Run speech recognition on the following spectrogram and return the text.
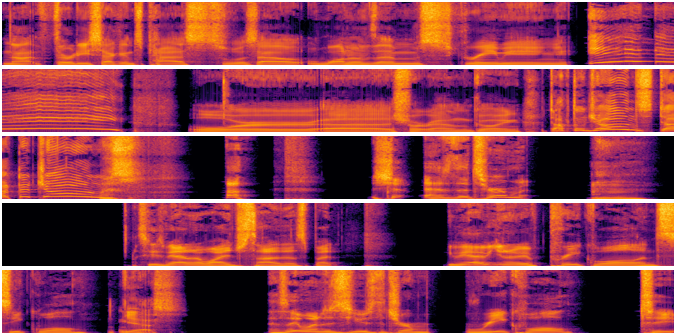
not thirty seconds passed without one of them screaming Indy or uh, Short Round going Doctor Jones, Doctor Jones. Has the term excuse me, I don't know why I just thought of this, but you have you know you have prequel and sequel. yes. Has anyone just used the term requel to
